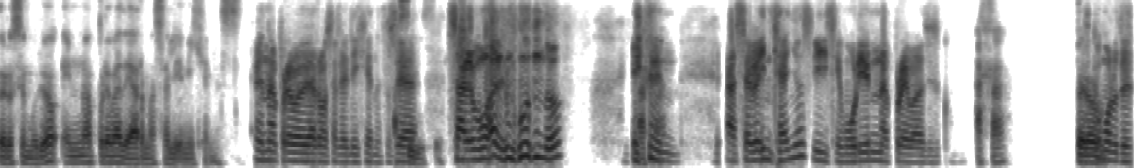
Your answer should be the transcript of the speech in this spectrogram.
pero se murió en una prueba de armas alienígenas. En una prueba de armas alienígenas. O sea, salvó al mundo en- hace 20 años y se murió en una prueba. así es como, Ajá. es Pero como los de,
